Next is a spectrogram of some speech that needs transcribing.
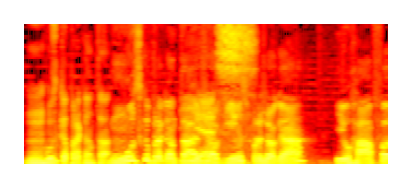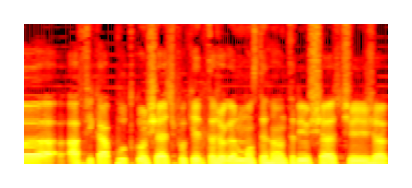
música pra cantar. música pra cantar, Yes. joguinhos pra jogar. E o Rafa a ficar puto com o chat porque ele tá jogando Monster Hunter e o chat já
